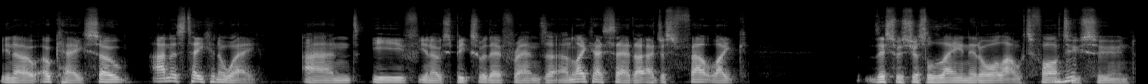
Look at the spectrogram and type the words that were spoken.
you know, okay, so Anna's taken away and Eve, you know, speaks with their friends. And like I said, I just felt like this was just laying it all out far mm-hmm. too soon.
